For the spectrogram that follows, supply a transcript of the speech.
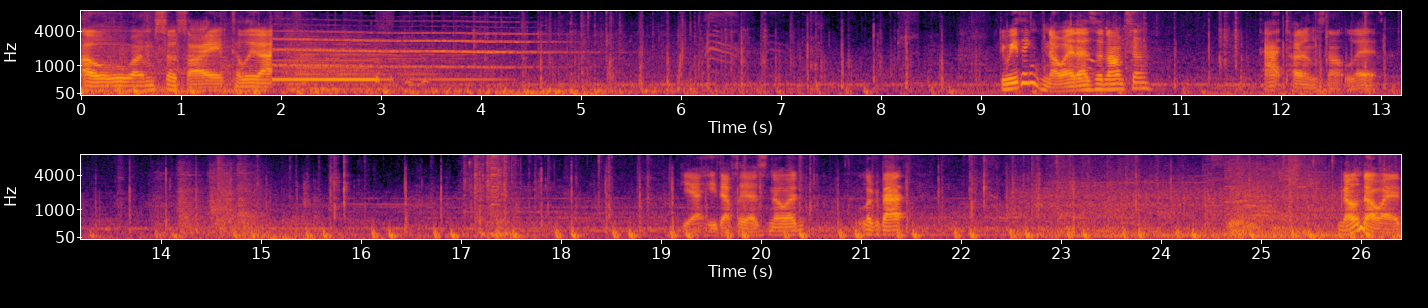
Oh, I'm so sorry to leave that. Do we think NOED as an option? That totem's not lit. Yeah, he definitely has NOED. Look at that. No NOED.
